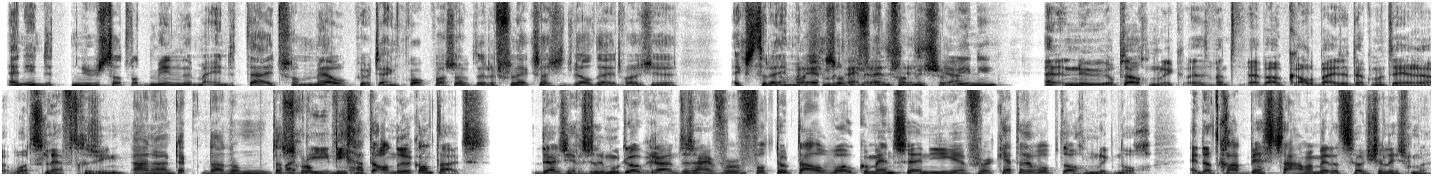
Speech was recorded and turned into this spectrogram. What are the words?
En in de, nu is dat wat minder, maar in de tijd van Melkert en Kok was ook de reflex, als je het wel deed, was je extreem rechts of een fan van Mussolini. En nu, op het ogenblik, want we hebben ook allebei de documentaire What's Left gezien. Ja, nou, dat, daarom, dat maar die, die gaat de andere kant uit. Daar zeggen ze, er moet ook ruimte zijn voor, voor totaal woke mensen. En die eh, verketteren we op het ogenblik nog. En dat gaat best samen met het socialisme.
